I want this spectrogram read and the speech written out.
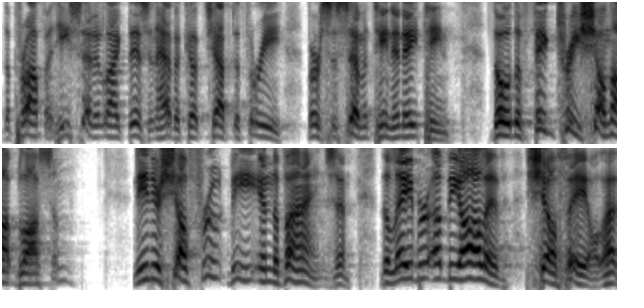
the prophet. He said it like this in Habakkuk chapter 3, verses 17 and 18. Though the fig tree shall not blossom, neither shall fruit be in the vines, the labor of the olive shall fail, uh,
